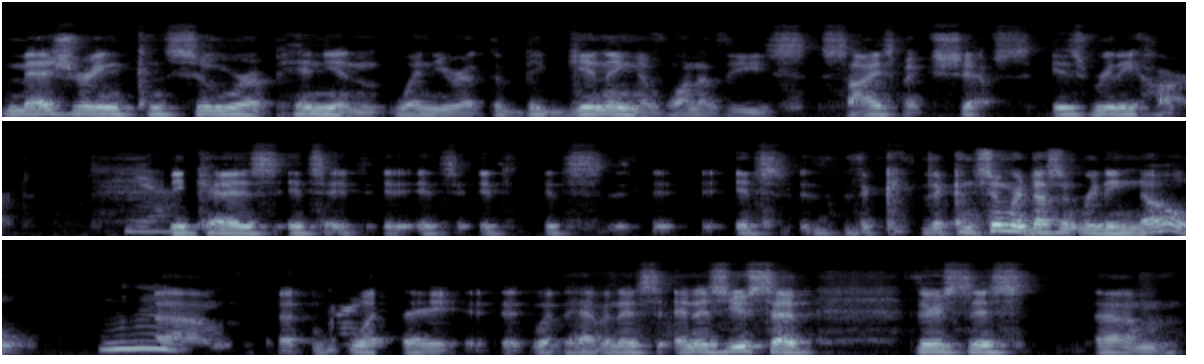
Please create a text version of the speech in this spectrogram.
measuring consumer opinion when you're at the beginning of one of these seismic shifts is really hard. yeah. because it's it, it's it's it's it's the the consumer doesn't really know mm-hmm. um, uh, right. what they what they have, and as and as you said, there's this um,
